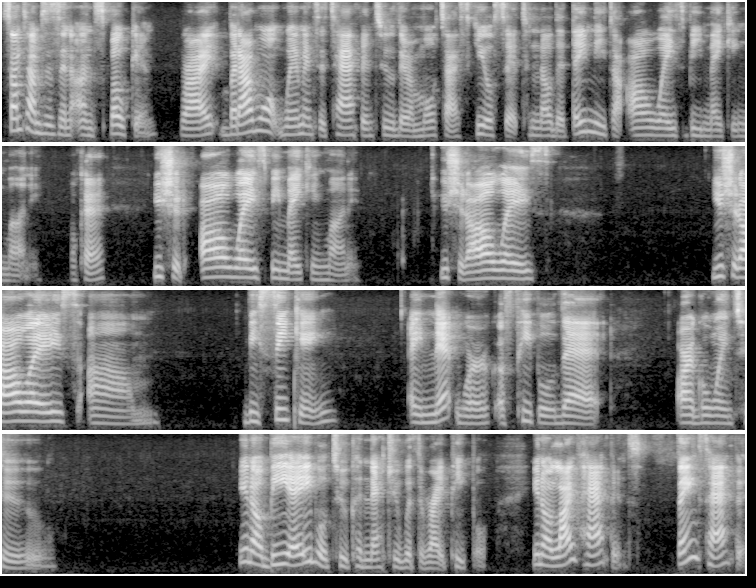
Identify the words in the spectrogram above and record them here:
sometimes it's an unspoken right? But i want women to tap into their multi skill set to know that they need to always be making money okay? You should always be making money. You should always you should always um, be seeking a network of people that are going to you know be able to connect you with the right people. You know life happens. Things happen.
